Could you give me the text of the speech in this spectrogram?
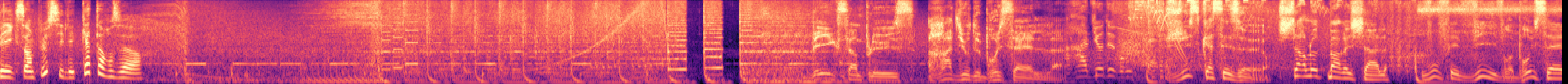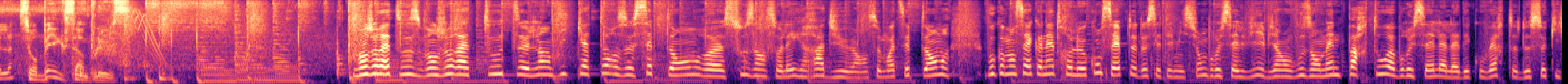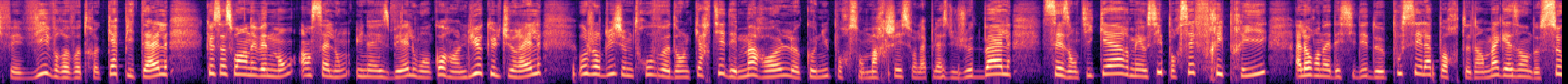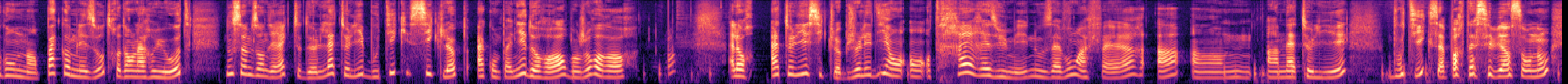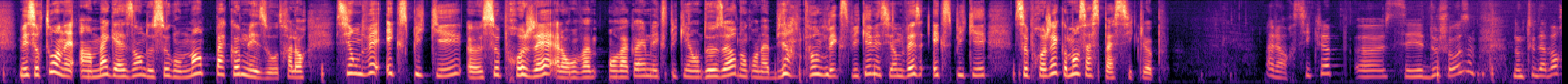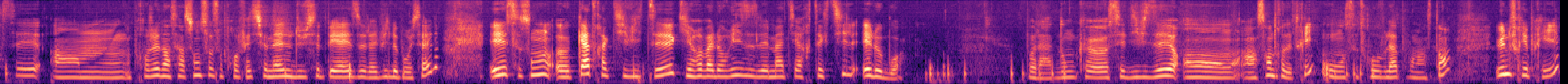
BX1 ⁇ il est 14h. BX1 ⁇ Radio de Bruxelles. Radio de Bruxelles. Jusqu'à 16h, Charlotte Maréchal vous fait vivre Bruxelles sur BX1 ⁇ Bonjour à tous, bonjour à toutes. Lundi 14 septembre, euh, sous un soleil radieux. En ce mois de septembre, vous commencez à connaître le concept de cette émission Bruxelles Vie. Eh bien, on vous emmène partout à Bruxelles à la découverte de ce qui fait vivre votre capitale, que ce soit un événement, un salon, une ASBL ou encore un lieu culturel. Aujourd'hui, je me trouve dans le quartier des Marolles, connu pour son marché sur la place du jeu de balle, ses antiquaires, mais aussi pour ses friperies. Alors, on a décidé de pousser la porte d'un magasin de seconde main, pas comme les autres, dans la rue Haute. Nous sommes en direct de l'atelier boutique Cyclope, accompagné d'Aurore. Bonjour Aurore. Alors, atelier Cyclope, je l'ai dit en, très résumé, nous avons affaire à un, atelier boutique, ça porte assez bien son nom, mais surtout on est un magasin de seconde main, pas comme les autres. Alors, si on devait expliquer euh, ce projet, alors on va, on va quand même l'expliquer en deux heures, donc on a bien le temps de l'expliquer, mais si on devait expliquer ce projet, comment ça se passe Cyclope? Alors, Cyclope, euh, c'est deux choses. Donc, tout d'abord, c'est un projet d'insertion socio-professionnelle du CPS de la ville de Bruxelles. Et ce sont euh, quatre activités qui revalorisent les matières textiles et le bois. Voilà, donc euh, c'est divisé en un centre de tri, où on se trouve là pour l'instant, une friperie,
